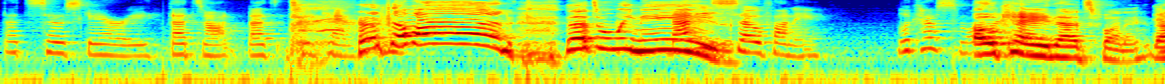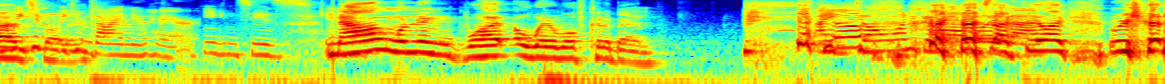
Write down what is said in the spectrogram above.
That's so scary. That's not. That's we can't. Come on! That's what we need. that is so funny. Look how small. okay, that's funny. are. And we can funny. we can buy new hair. You can see his skin. Now I'm wondering what a werewolf could have been. I don't wanna go all the Because way I back. feel like we could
